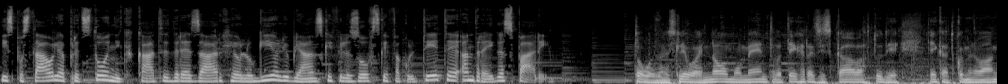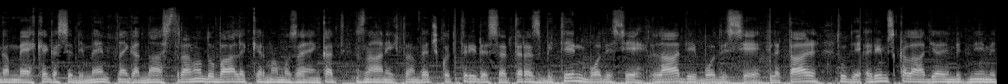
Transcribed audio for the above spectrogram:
izpostavlja predstojnik katedre za arheologijo Ljubljanske filozofske fakultete Andrej Gaspari to bo zanesljivo en nov moment v teh raziskavah, tudi tega tako imenovanega mehkega sedimentnega dna stran od obale, ker imamo zaenkrat znanih tam več kot 30 razbitin, bodi si ladji, bodi si letal, tudi rimska ladja je med njimi.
